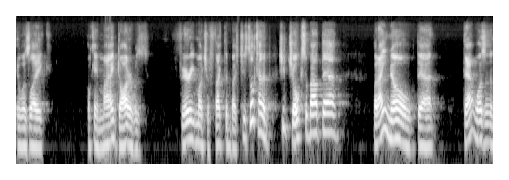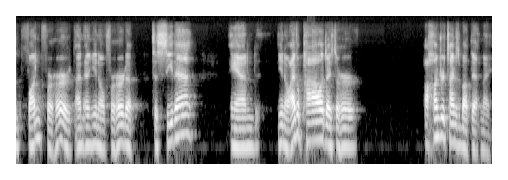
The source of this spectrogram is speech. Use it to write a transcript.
it was like, okay, my daughter was very much affected by, she still kind of, she jokes about that, but I know that that wasn't fun for her. And, and you know, for her to, to see that. And, you know, I've apologized to her a hundred times about that night.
